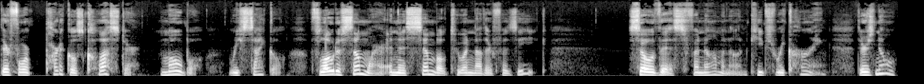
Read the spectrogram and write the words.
Therefore, particles cluster, mobile, recycle, flow to somewhere, and then assemble to another physique. So this phenomenon keeps recurring. There is no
